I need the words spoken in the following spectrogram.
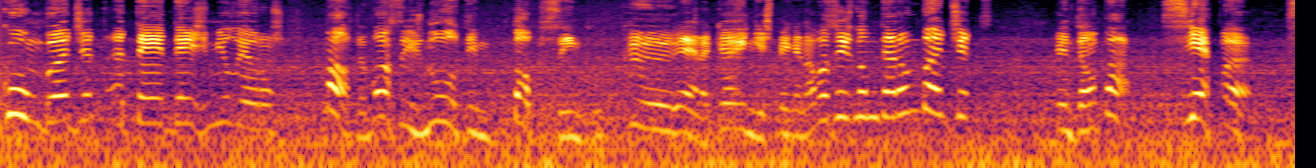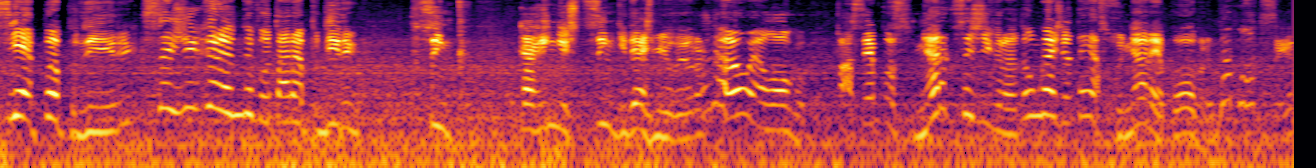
com um budget até 10 mil euros. Malta, vocês no último top 5, que era carrinhas para enganar, vocês não me deram budget. Então pá, se é para se é para pedir, que seja grande, vou estar a pedir 5 carrinhas de 5 e 10 mil euros, não, é logo, pá, se é para sonhar que seja grande, um gajo até a sonhar é pobre, não pode ser,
